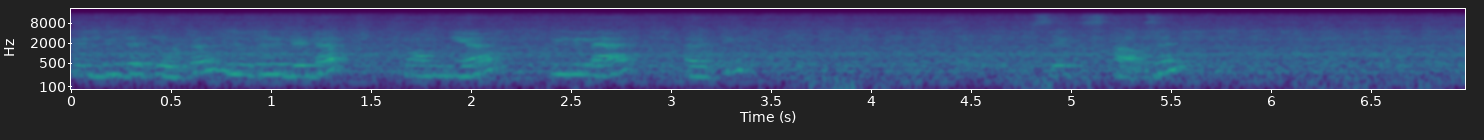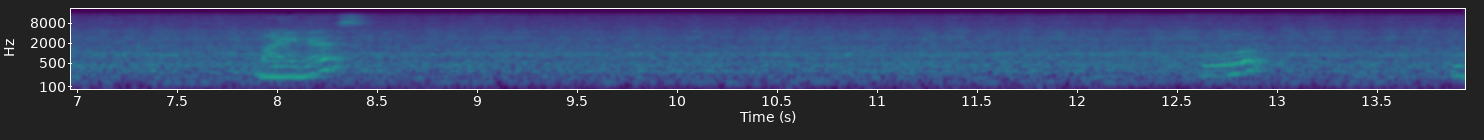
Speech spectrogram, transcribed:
will be the total. We will deduct from here 3 lakh 36,000 minus 4 2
